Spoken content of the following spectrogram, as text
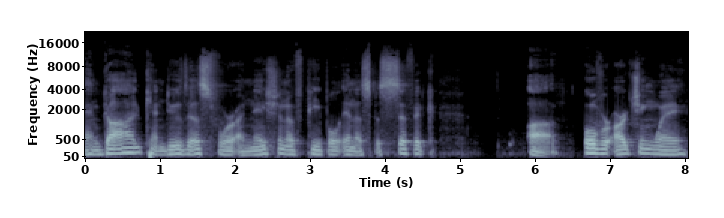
And God can do this for a nation of people in a specific, uh, overarching way,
